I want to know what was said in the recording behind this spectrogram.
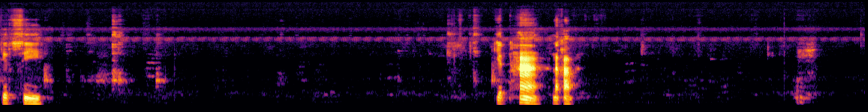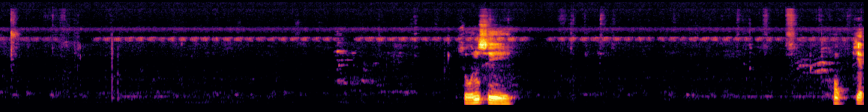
เจ็ดสี่ เจ็ดห้านะครับ ศูนย์สี่หกเจ็ด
